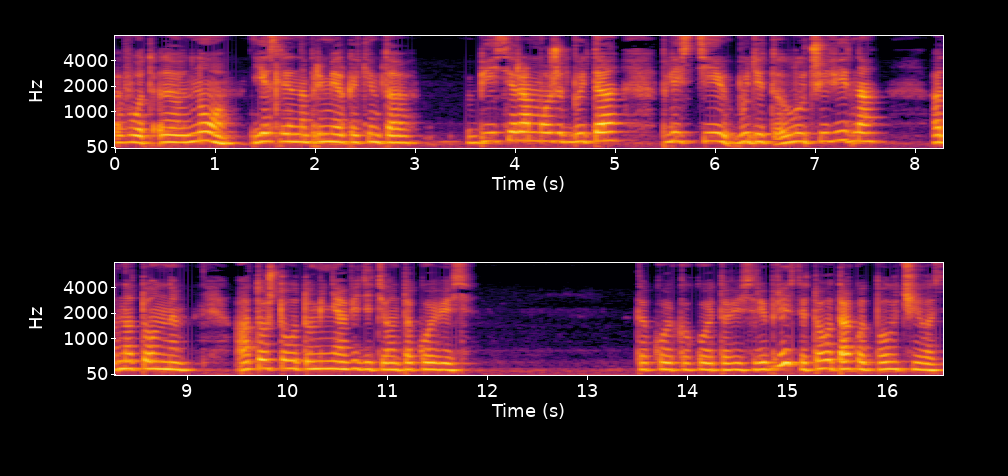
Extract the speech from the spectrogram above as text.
Вот, э, но если, например, каким-то бисером, может быть, да, плести будет лучше видно однотонным. А то, что вот у меня, видите, он такой весь, такой какой-то весь ребристый, то вот так вот получилось.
